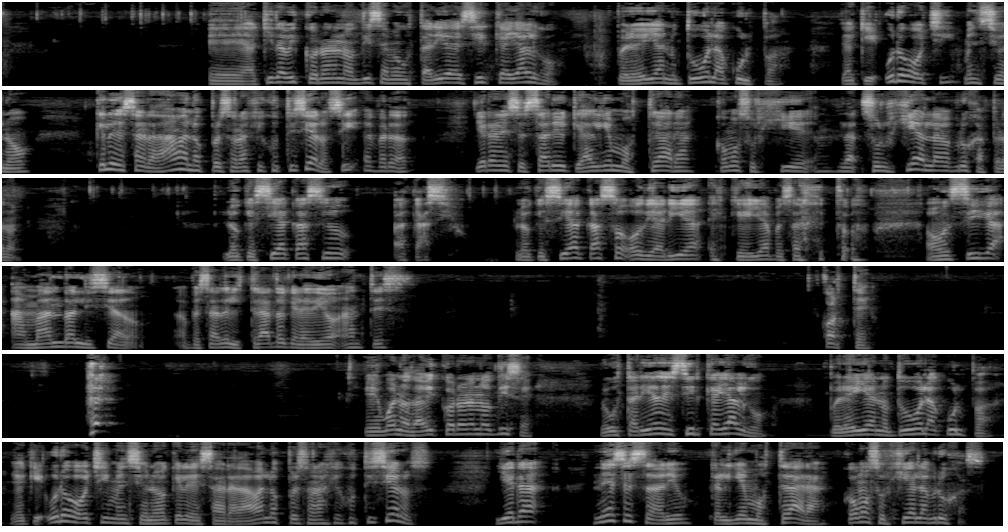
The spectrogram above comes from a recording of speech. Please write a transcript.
Eh, aquí David Corona nos dice, me gustaría decir que hay algo, pero ella no tuvo la culpa, ya que Urobochi mencionó que le desagradaban los personajes justicieros, sí, es verdad, y era necesario que alguien mostrara cómo surgía, surgían las brujas, perdón. Lo que sí acaso, acaso, lo que sí acaso odiaría es que ella, a pesar de todo, aún siga amando al lisiado, a pesar del trato que le dio antes. Corte. Eh, bueno, David Corona nos dice, me gustaría decir que hay algo, pero ella no tuvo la culpa, ya que Urobochi mencionó que le desagradaban los personajes justicieros, y era necesario que alguien mostrara cómo surgían las brujas.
